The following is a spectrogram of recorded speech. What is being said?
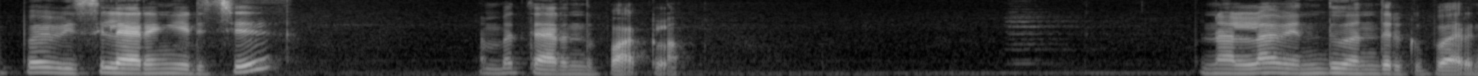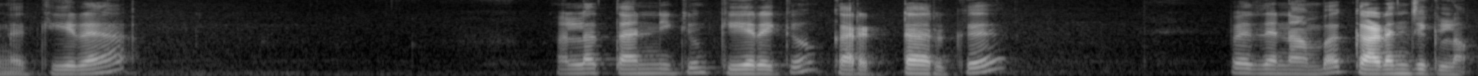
இப்போ விசில் இறங்கிடுச்சு. நம்ம திறந்து பார்க்கலாம். நல்லா வெந்து வந்திருக்கு பாருங்கள் கீரை. நல்லா தண்ணிக்கும் கீரைக்கும் கரெக்டாக இருக்குது இப்போ இதை நம்ம கடைஞ்சிக்கலாம்.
